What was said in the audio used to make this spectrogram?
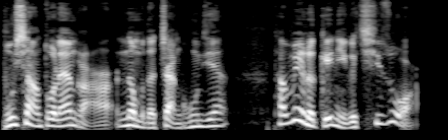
不像多连杆那么的占空间，它为了给你一个七座。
